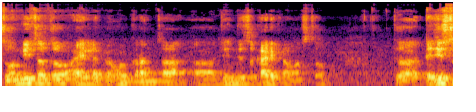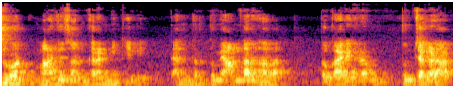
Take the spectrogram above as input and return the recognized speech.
चोंडीचा जो अहिल्याबाई होळकरांचा जयंतीचा कार्यक्रम असतो तर त्याची सुरुवात महादेव जानकरांनी केली. त्यानंतर तुम्ही आमदार झाला तो कार्यक्रम तुमच्याकडे आला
